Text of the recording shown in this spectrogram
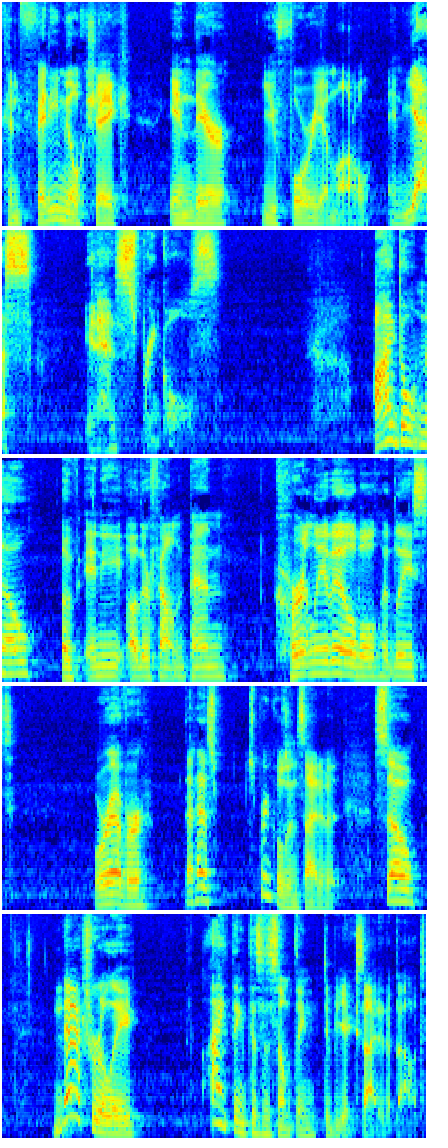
Confetti Milkshake in their Euphoria model. And yes, it has sprinkles. I don't know of any other fountain pen currently available, at least, or ever, that has sprinkles inside of it. So, naturally, I think this is something to be excited about.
